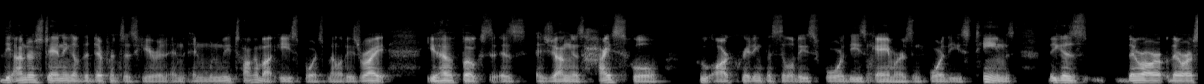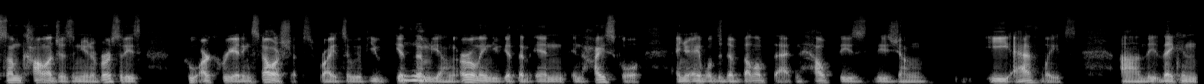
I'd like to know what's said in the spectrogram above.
the understanding of the differences here and, and when we talk about esports melodies right you have folks as as young as high school who are creating facilities for these gamers and for these teams because there are there are some colleges and universities who are creating scholarships right so if you get mm-hmm. them young early and you get them in in high school and you're able to develop that and help these these young e athletes uh, they, they can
